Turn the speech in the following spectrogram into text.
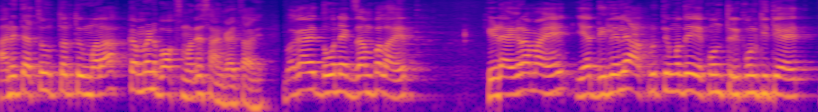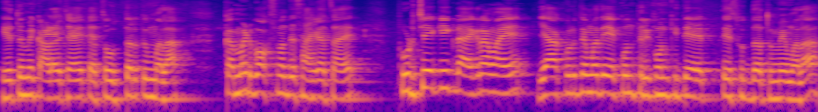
आणि त्याचं उत्तर तुम्हाला कमेंट बॉक्समध्ये सांगायचं आहे. बघा हे दोन एक्झाम्पल आहेत. ही डायग्राम आहे. या दिलेल्या आकृतीमध्ये एकूण त्रिकोण किती आहेत हे तुम्ही काढायचे आहे. त्याचं उत्तर तुम्हाला कमेंट बॉक्समध्ये सांगायचं आहे. पुढचे एक एक डायग्राम आहे. या आकृतीमध्ये एकूण त्रिकोण किती आहेत ते सुद्धा तुम्ही मला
